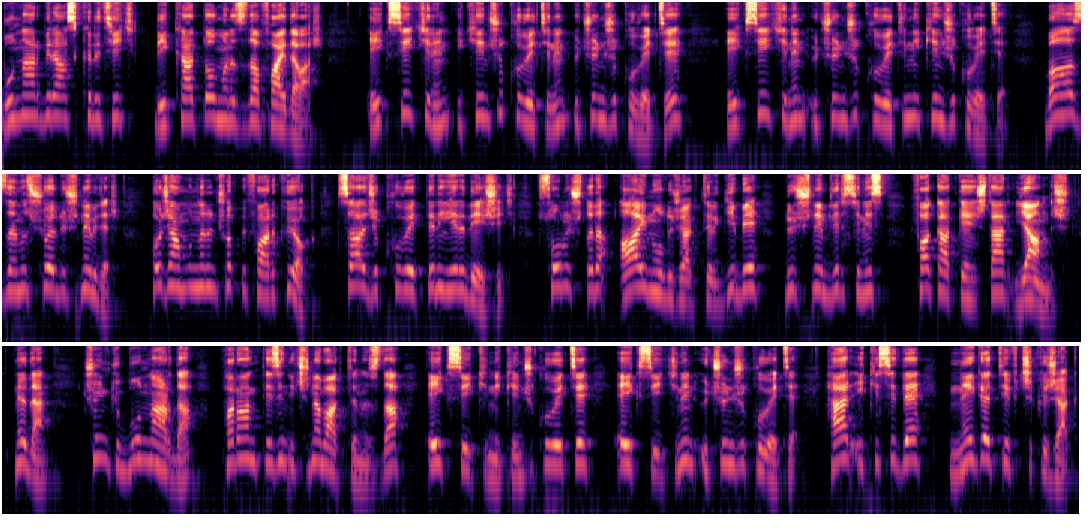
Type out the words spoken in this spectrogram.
Bunlar biraz kritik. Dikkatli olmanızda fayda var. Eksi 2'nin ikinci kuvvetinin üçüncü kuvveti. Eksi 2'nin üçüncü kuvvetinin ikinci kuvveti. Bazılarınız şöyle düşünebilir. Hocam bunların çok bir farkı yok. Sadece kuvvetlerin yeri değişik. Sonuçları aynı olacaktır gibi düşünebilirsiniz. Fakat gençler yanlış. Neden? Çünkü bunlarda parantezin içine baktığınızda eksi 2'nin ikinci kuvveti, eksi 2'nin üçüncü kuvveti. Her ikisi de negatif çıkacak.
